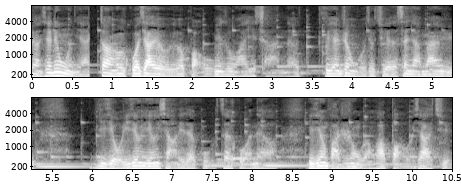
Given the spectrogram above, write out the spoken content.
两千零五年，当时国家有一个保护民族文化遗产的，福建政府就觉得三家满语有一定影响力，在国在国内啊，一定把这种文化保留下去。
